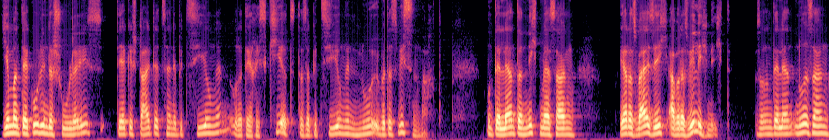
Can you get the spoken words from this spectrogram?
Jemand, der gut in der Schule ist, der gestaltet seine Beziehungen oder der riskiert, dass er Beziehungen nur über das Wissen macht. Und der lernt dann nicht mehr sagen, ja, das weiß ich, aber das will ich nicht. Sondern der lernt nur sagen,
